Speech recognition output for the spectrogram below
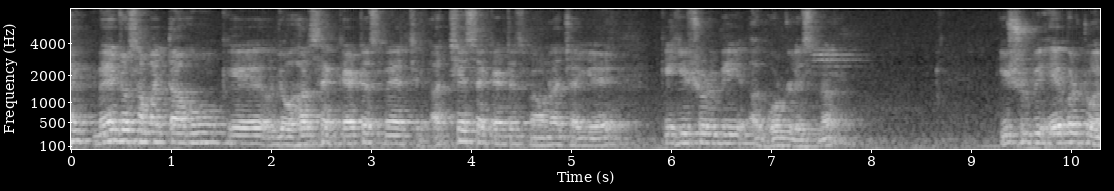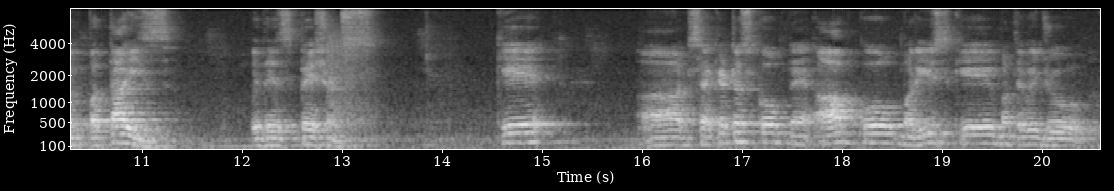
मैं जो समझता हूँ कि जो हर सेकेटिस्ट में अच्छे सेकेटिस्ट में होना चाहिए कि he should be a good listener he should be able to empathise with his patients के सेकेटिस्ट को अपने आप को मरीज़ के मतलब जो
